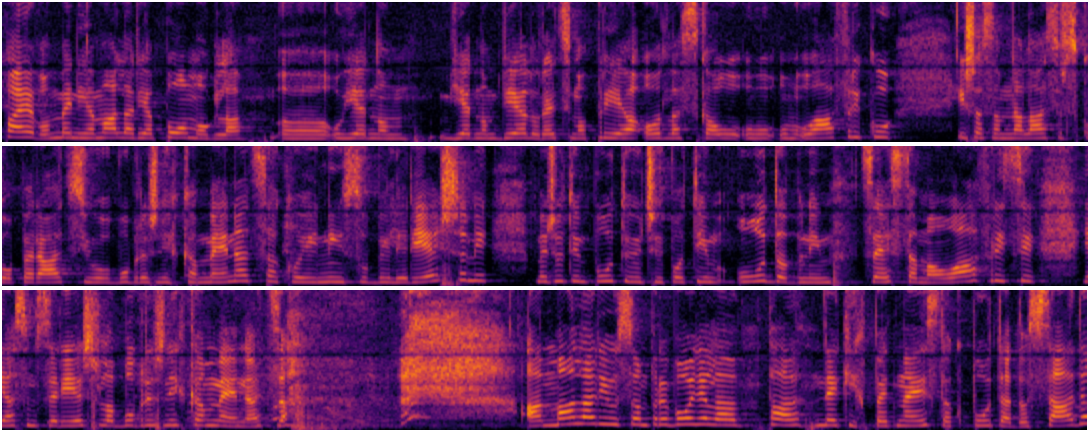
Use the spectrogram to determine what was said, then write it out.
pa evo, meni je malarija pomogla uh, u jednom, jednom dijelu, recimo prije odlaska u, u, u, Afriku. Išla sam na lasersku operaciju bubrežnih kamenaca koji nisu bili riješeni, međutim putujući po tim udobnim cestama u Africi, ja sam se riješila bubrežnih kamenaca. A malariju sam preboljela pa nekih 15 puta do sada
